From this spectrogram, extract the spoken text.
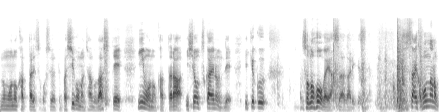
のものを買ったりとかするやっぱ4、5万ちゃんと出して、いいものを買ったら一生使えるんで、結局、その方が安上がりですね。実際こんなの、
